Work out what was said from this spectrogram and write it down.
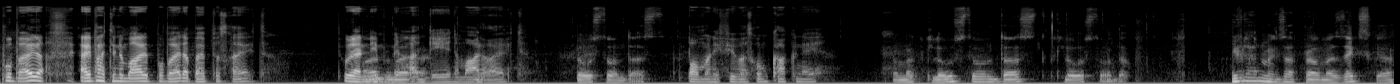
Provider, einfach die normale Provider bleibt, das reicht. Oder Normale nehmen wir Provider. an, die normal reicht. Glowstone Dust. Brauchen wir nicht viel was rumkacken, ey. Nochmal Glowstone Dust, Glowstone Dust. Wie viel hatten wir gesagt? Brauchen wir? Sechs, gell?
